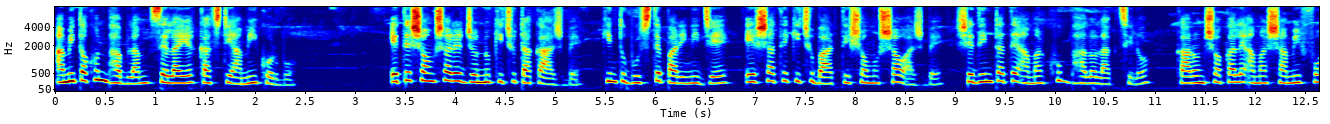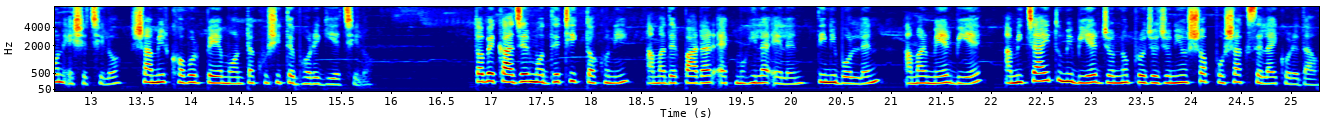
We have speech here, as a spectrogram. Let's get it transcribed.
আমি তখন ভাবলাম, সেলাইয়ের কাজটি আমিই করব। এতে সংসারের জন্য কিছু টাকা আসবে। কিন্তু বুঝতে পারিনি যে, এর সাথে কিছু বাড়তি সমস্যাও আসবে। সেদিনটাতে আমার খুব ভালো লাগছিল, কারণ সকালে আমার স্বামীর ফোন এসেছিল, স্বামীর খবর পেয়ে মনটা খুশিতে ভরে গিয়েছিল। তবে কাজের মধ্যে ঠিক তখনই আমাদের পাড়ার এক মহিলা এলেন, তিনি বললেন, আমার মেয়ের বিয়ে, আমি চাই তুমি বিয়ের জন্য প্রয়োজনীয় সব পোশাক সেলাই করে দাও।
